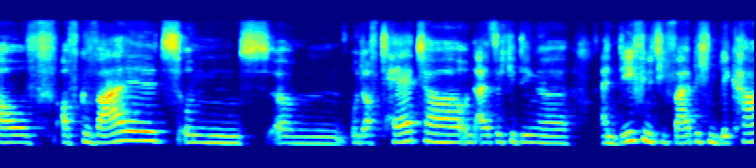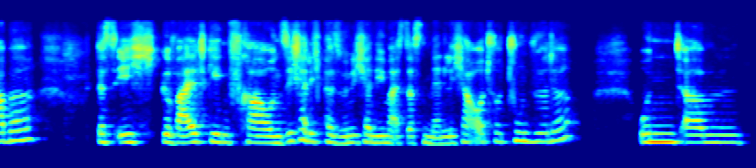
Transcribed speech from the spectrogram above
auf, auf Gewalt und, ähm, und auf Täter und all solche Dinge einen definitiv weiblichen Blick habe, dass ich Gewalt gegen Frauen sicherlich persönlicher nehme, als das ein männlicher Autor tun würde. Und ähm,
